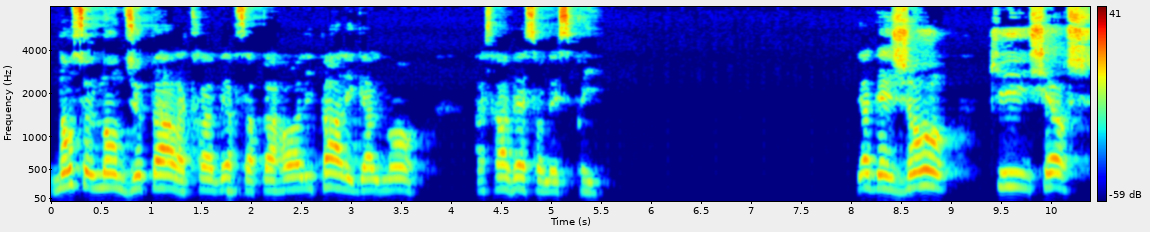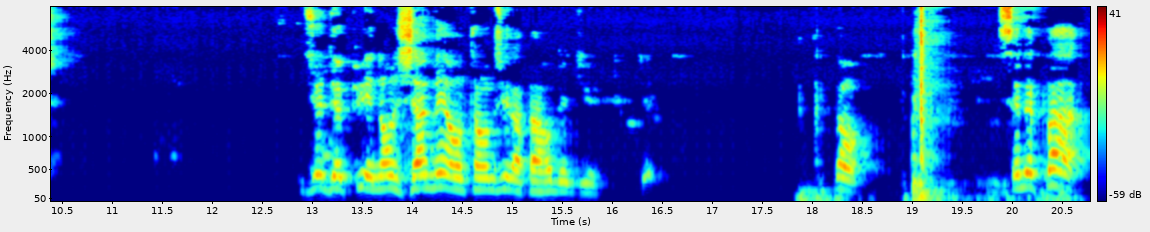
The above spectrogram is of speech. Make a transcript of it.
Non seulement Dieu parle à travers sa parole, il parle également à travers son esprit. Il y a des gens qui cherchent Dieu depuis et n'ont jamais entendu la parole de Dieu. Bon, ce n'est pas,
